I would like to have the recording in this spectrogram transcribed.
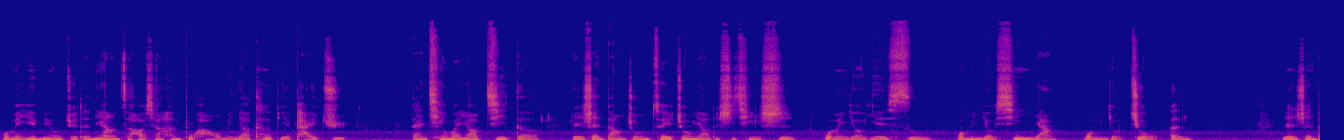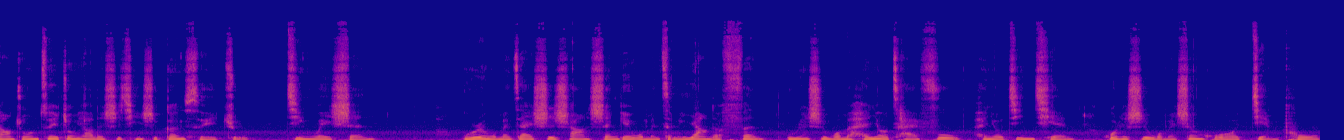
我们也没有觉得那样子好像很不好，我们要特别排拒。但千万要记得，人生当中最重要的事情是我们有耶稣，我们有信仰，我们有救恩。人生当中最重要的事情是跟随主，敬畏神。无论我们在世上，神给我们怎么样的份，无论是我们很有财富、很有金钱，或者是我们生活简朴，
